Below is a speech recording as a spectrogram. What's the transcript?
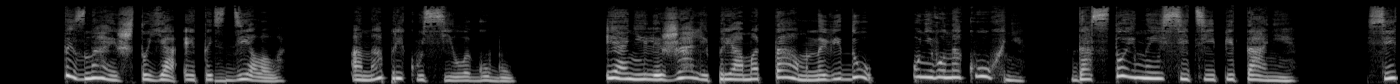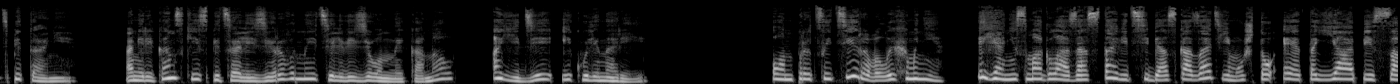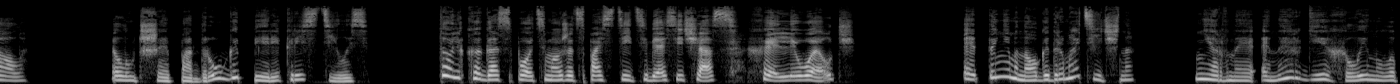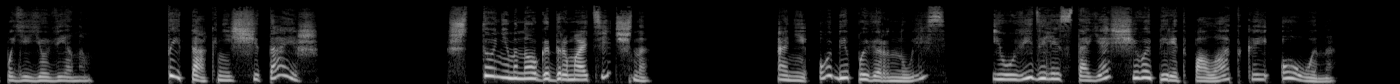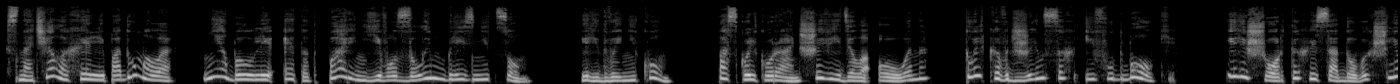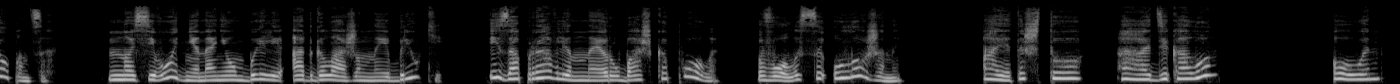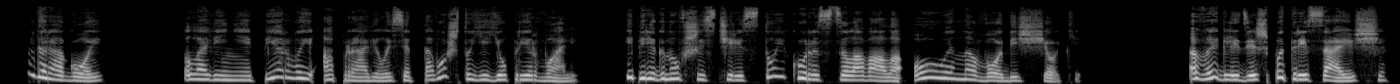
Ты знаешь, что я это сделала». Она прикусила губу. И они лежали прямо там, на виду, у него на кухне, достойные сети питания. Сеть питания. Американский специализированный телевизионный канал о еде и кулинарии. Он процитировал их мне, и я не смогла заставить себя сказать ему, что это я писала. Лучшая подруга перекрестилась. «Только Господь может спасти тебя сейчас, Хелли Уэлч». Это немного драматично. Нервная энергия хлынула по ее венам. «Ты так не считаешь?» «Что немного драматично?» Они обе повернулись и увидели стоящего перед палаткой Оуэна. Сначала Хелли подумала, не был ли этот парень его злым близнецом или двойником, поскольку раньше видела Оуэна только в джинсах и футболке или шортах и садовых шлепанцах. Но сегодня на нем были отглаженные брюки и заправленная рубашка пола, волосы уложены. А это что, а деколон? Оуэн, дорогой. Лавиния первой оправилась от того, что ее прервали и, перегнувшись через стойку, расцеловала Оуэна в обе щеки. «Выглядишь потрясающе!»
